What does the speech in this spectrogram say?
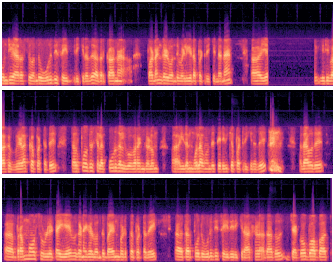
ஒன்றிய அரசு வந்து உறுதி செய்திருக்கிறது. அதற்கான படங்கள் வந்து வெளியிடப்பட்டிருக்கின்றன. அஹ், விரிவாக விளக்கப்பட்டது. தற்போது சில கூடுதல் விவரங்களும் இதன் மூலம் வந்து தெரிவிக்கப்பட்டிருக்கிறது. அதாவது பிரம்மோஸ் உள்ளிட்ட ஏவுகணைகள் வந்து பயன்படுத்தப்பட்டதை தற்போது உறுதி செய்திருக்கிறார்கள். அதாவது ஜகோபாபாத்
